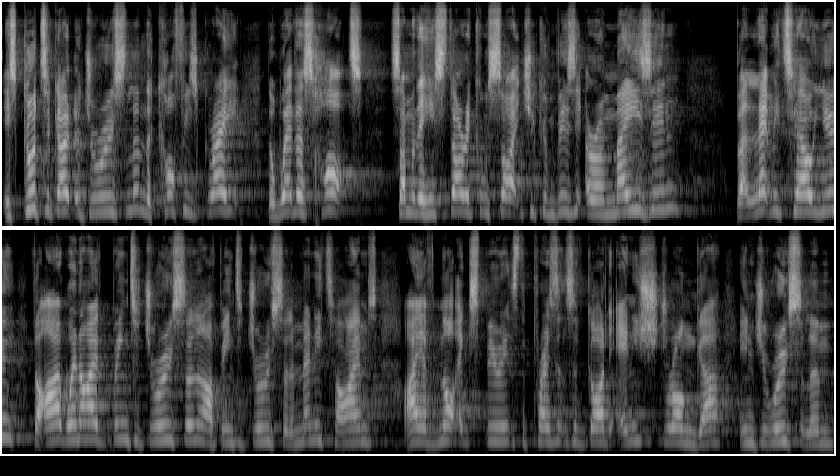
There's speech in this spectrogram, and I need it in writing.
It's good to go to Jerusalem. The coffee's great, the weather's hot. Some of the historical sites you can visit are amazing. But let me tell you that I, when I've been to Jerusalem, I've been to Jerusalem many times, I have not experienced the presence of God any stronger in Jerusalem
